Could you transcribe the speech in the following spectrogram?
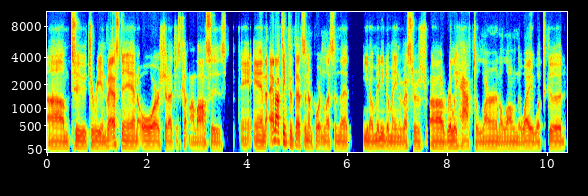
um, to to reinvest in or should i just cut my losses and and i think that that's an important lesson that you know many domain investors uh, really have to learn along the way what's good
